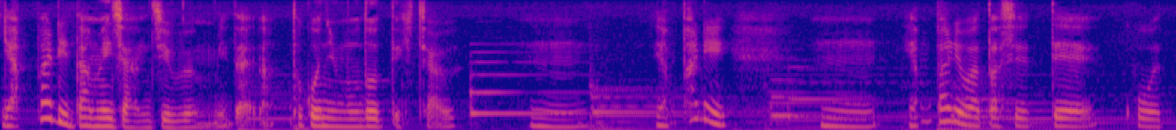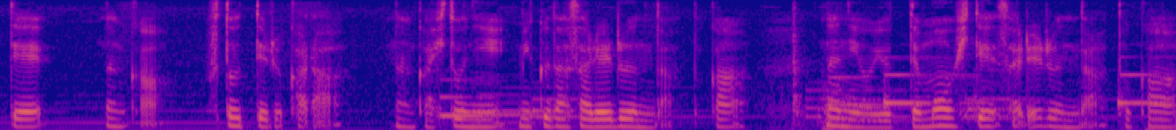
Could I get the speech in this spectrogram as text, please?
やっぱりダメじゃん自分みたいなとこに戻ってきちゃう。うん、やっぱり、うん、やっぱり私ってこうやってなんか太ってるからなんか人に見下されるんだとか何を言っても否定されるんだとか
